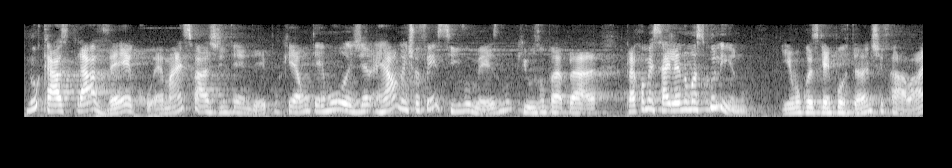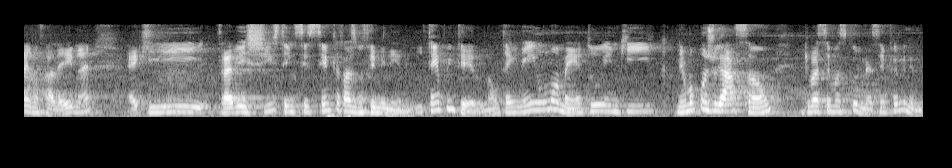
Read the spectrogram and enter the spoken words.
No caso, traveco, é mais fácil de entender, porque é um termo realmente ofensivo mesmo, que usam para começar ele é no masculino. E uma coisa que é importante falar, eu não falei, né? É que travestis tem que ser sempre tratados no feminino, o tempo inteiro. Não tem nenhum momento em que, nenhuma conjugação que vai ser masculino, é sempre feminino.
